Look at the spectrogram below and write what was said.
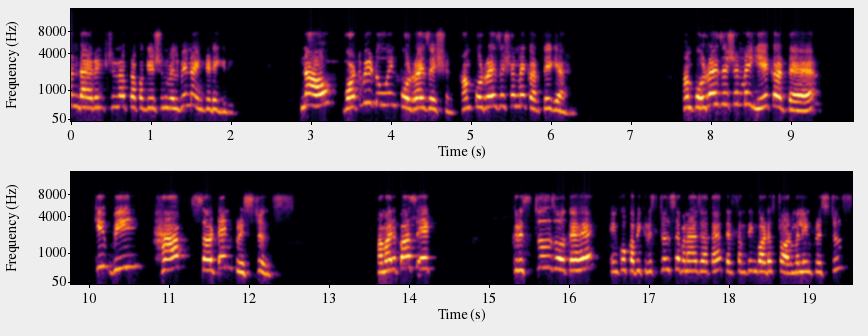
and direction of propagation will be 90 degree. Now, what we do in polarization? हम polarization में करते क्या है? हम पोलराइजेशन में ये करते हैं कि वी हैव सर्टेन क्रिस्टल्स हमारे पास एक क्रिस्टल्स होते हैं, इनको कभी क्रिस्टल से बनाया जाता है there something called as tourmaline crystals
